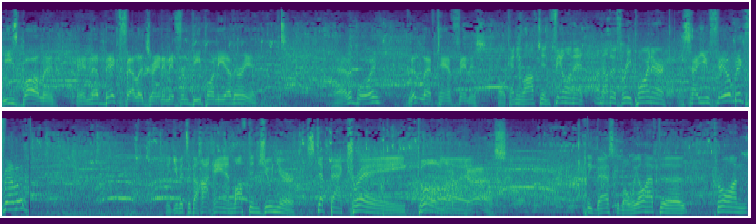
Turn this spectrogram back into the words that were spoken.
he's balling. And the big fella draining it from deep on the other end. Atta boy. Good left-hand finish. Oh, Kenny Lofton feeling it. Another three-pointer. That's how you feel, big fella? They give it to the hot hand, Lofton Jr. Step back Trey. Good. Oh my gosh. League basketball. We all have to throw on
